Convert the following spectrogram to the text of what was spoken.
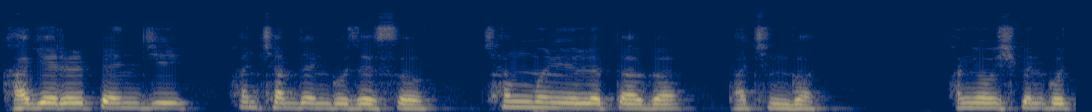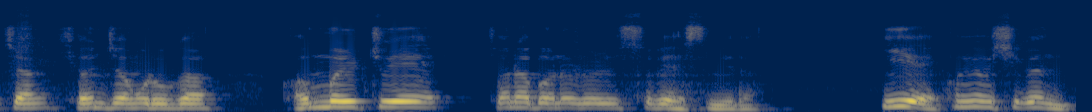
가게를 뺀 지 한참 된 곳에서 창문이 열렸다가 닫힌 것. 황용식은 곧장 현장으로 가 건물주의 전화번호를 수배했습니다. 이에 황용식은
